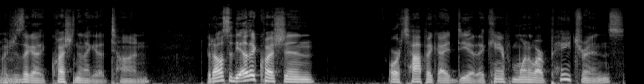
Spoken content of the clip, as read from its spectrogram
which is like a question that I get a ton. But also the other question or topic idea that came from one of our patrons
